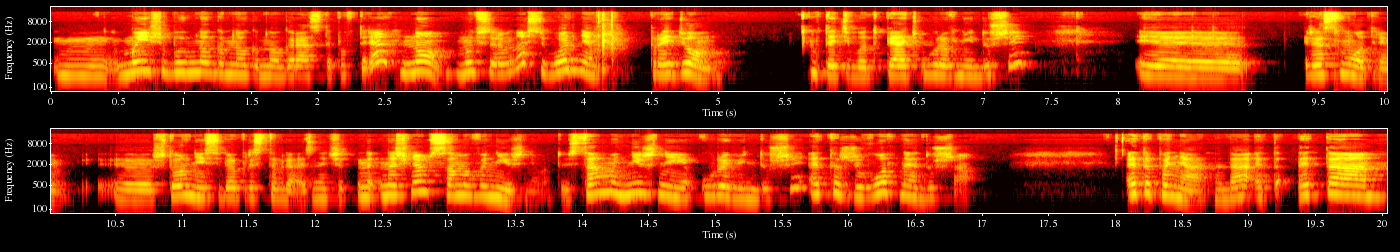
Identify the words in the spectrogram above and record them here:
мы еще будем много-много-много раз это повторять, но мы все равно сегодня пройдем вот эти вот пять уровней души, э, рассмотрим, э, что они из себя представляют. Значит, начнем с самого нижнего. То есть самый нижний уровень души — это животная душа. Это понятно, да? Это, это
